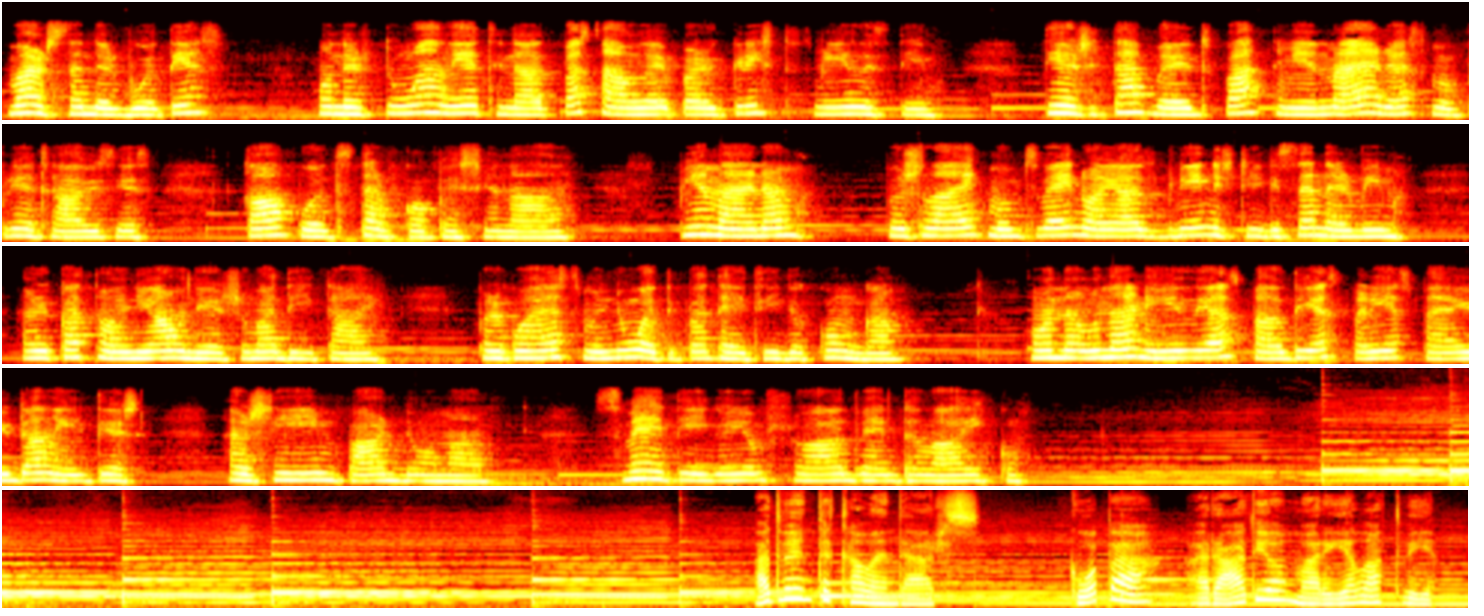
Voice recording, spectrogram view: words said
var sadarboties un ar to liecināt pasaulē par Kristus mīlestību. Tieši tāpēc pati vienmēr esmu priecājusies kalpot starpkonfesionāli. Piemēram, pašlaik mums veidojās brīnišķīga sadarbība ar katoļu jauniešu vadītāju, par ko esmu ļoti pateicīga kungam. Un, un arī liels paldies par iespēju dalīties ar šīm pārdomām. Svētīgu jums šo adventa laiku! Adventa kalendārs kopā ar Radio Mariju Latviju.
